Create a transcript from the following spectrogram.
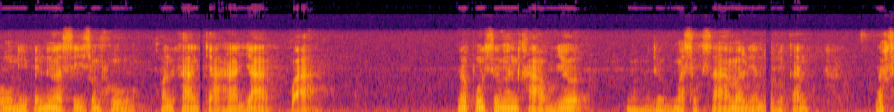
องค์นี้เป็นเนื้อสีชมพูค่อนข้างจะหายากกว่าเนื้อปูนซีเมนต์ขาวเยอะดูมาศึกษามาเรียนรู้ด้วยกัน ลักษ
